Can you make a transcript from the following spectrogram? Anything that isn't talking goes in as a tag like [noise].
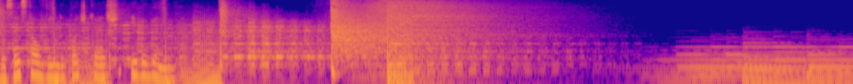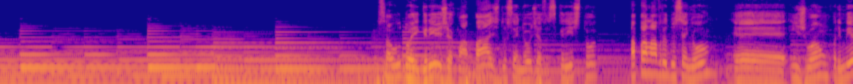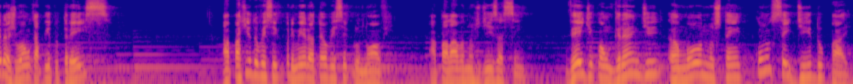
Você está ouvindo o podcast IBBM. Eu saúdo a igreja com a paz do Senhor Jesus Cristo. A palavra do Senhor é em João, 1 João capítulo 3, a partir do versículo 1 até o versículo 9, a palavra nos diz assim: Veide com grande amor nos tem concedido o Pai,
